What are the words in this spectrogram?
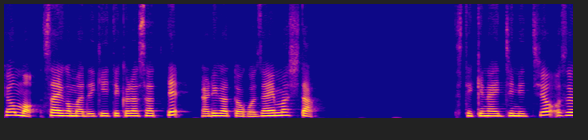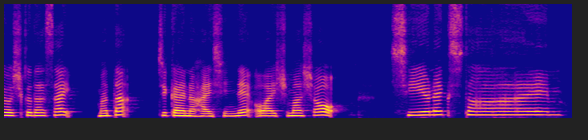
今日も最後まで聞いてくださってありがとうございました。素敵な一日をお過ごしください。また次回の配信でお会いしましょう。See you next time!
